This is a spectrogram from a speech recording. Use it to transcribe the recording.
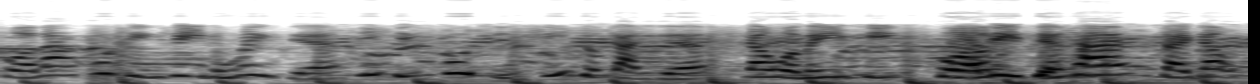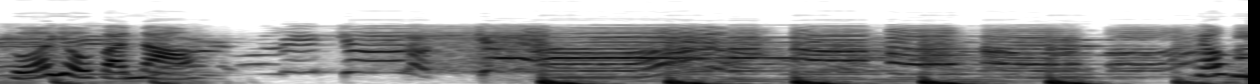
火辣不仅是一种味觉，激情不止是一种感觉，让我们一起火力全开，甩掉所有烦恼。调频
